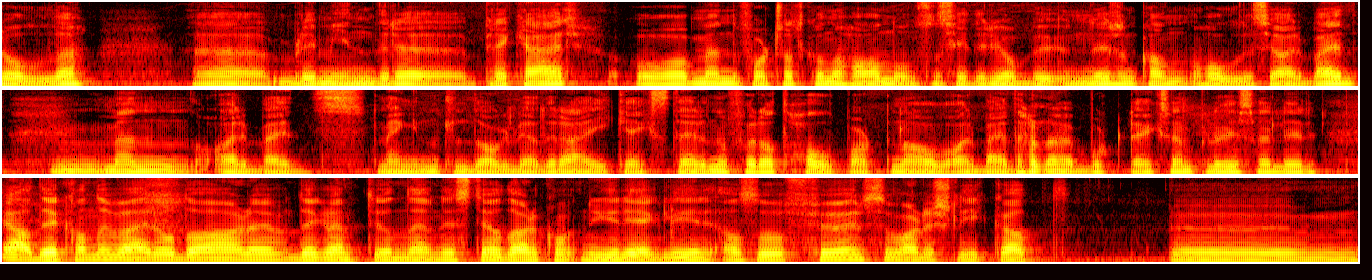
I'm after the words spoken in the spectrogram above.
rolle eh, blir mindre prekær, og, men fortsatt kan du ha noen som sitter og jobber under, som kan holdes i arbeid. Mm. Men arbeidsmengden til daglig leder er ikke eksisterende for at halvparten av arbeiderne er borte, eksempelvis. Eller, Ja, det kan det være. og da er det, det glemte jeg å nevne i sted. og Da er det kommet nye regler. Altså Før så var det slik at øh,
